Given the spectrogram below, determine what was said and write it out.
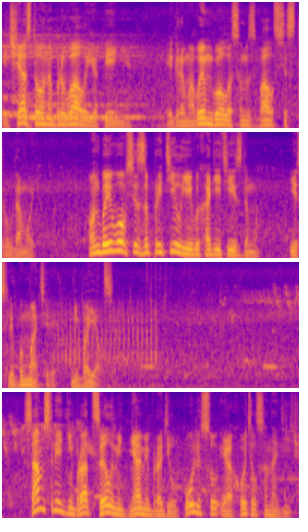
И часто он обрывал ее пение и громовым голосом звал сестру домой. Он бы и вовсе запретил ей выходить из дома, если бы матери не боялся. Сам средний брат целыми днями бродил по лесу и охотился на дичь.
